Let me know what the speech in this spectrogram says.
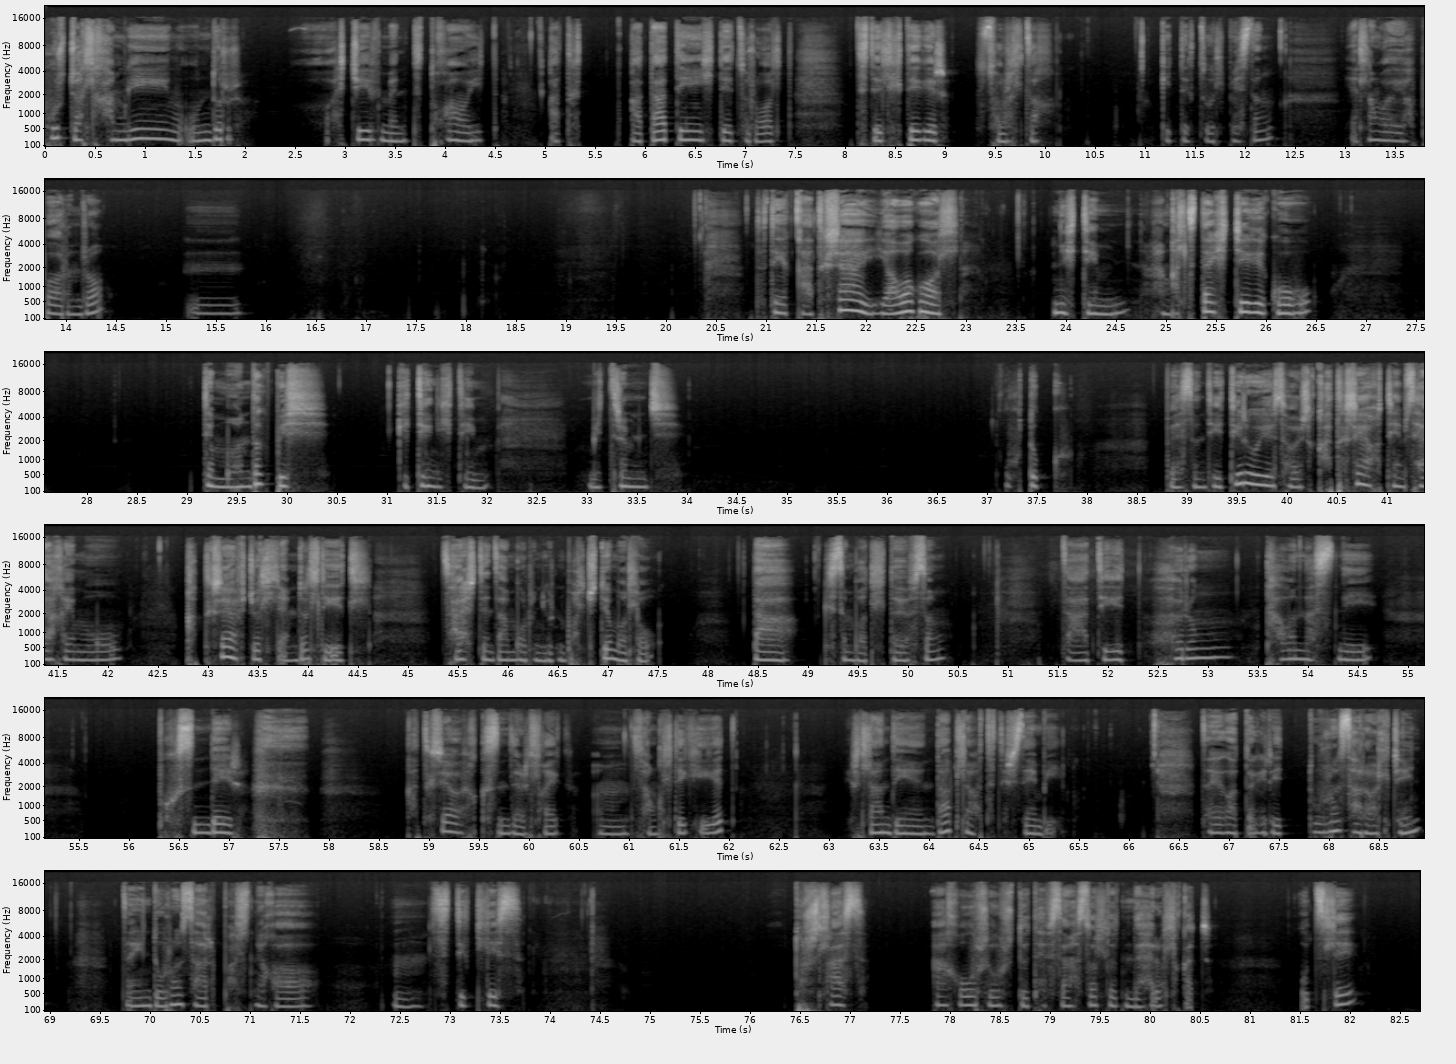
хүрж болох хамгийн өндөр achievement тухайн үед гадаадын ихтэй сургуульд тэтгэлэгтэйгээр суралцах гэдэг зүйл байсан. Ялангуяа Япон орн руу тэгээ гадагшаа яваагүй бол нэг тийм хангалттай хичээгээгүй тийм мундаг биш гэдэг нэг тийм мэдрэмж өгдөг байсан. Тэгээ тэр үеэс хойш гадагшаа явах тийм сайхан юм уу? Гадагшаа явчвал амьдрал тэгээд л цаашдын зам өөр нь юу нь болчтой юм болов? Да гэсэн бодолтой явсан. За тэгээд 25 насны бөхсөн дээр гадагшаа явах гэсэн зорилгыг сонголтыг хийгээд Ирландын Даблин хотод ирсэн би. За яг одоо ирээд 4 сар болж байна. За энэ 4 сар болсныхоо сэтгэлээс туршлагаас анх өөр өөртөө тавьсан асуултууданд хариулах гэж үзлээ.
